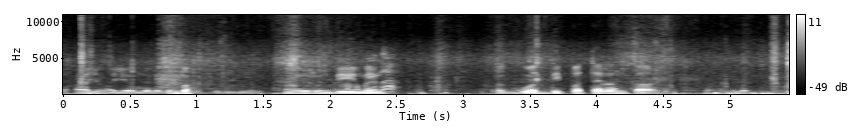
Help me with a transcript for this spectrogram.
Saka yung ayaw na ng Ba? biligin. Mayroon din yung pagwad di pataranta. Kasamahan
